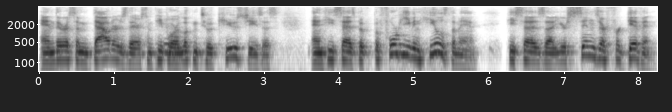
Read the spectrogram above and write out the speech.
And there are some doubters there. Some people mm. are looking to accuse Jesus, and he says, but before he even heals the man, he says, uh, "Your sins are forgiven."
